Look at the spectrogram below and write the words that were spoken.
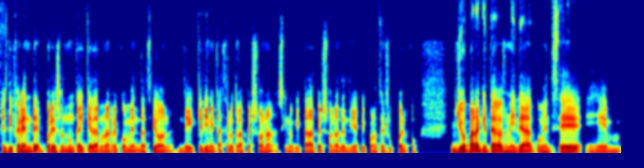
es, diferente, por eso nunca hay que dar una recomendación de qué tiene que hacer otra persona, sino que cada persona tendría que conocer su cuerpo. Yo, para que te hagas una idea, comencé em,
